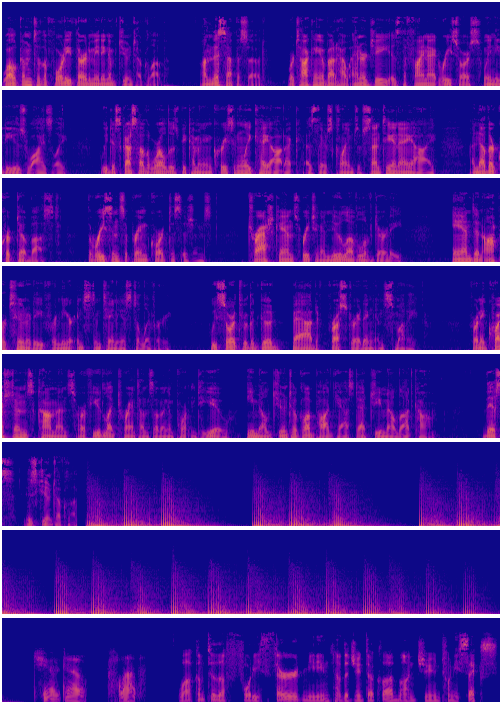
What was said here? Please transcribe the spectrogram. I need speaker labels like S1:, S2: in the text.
S1: Welcome to the 43rd meeting of Junto Club. On this episode, we're talking about how energy is the finite resource we need to use wisely. We discuss how the world is becoming increasingly chaotic as there's claims of sentient AI, another crypto bust, the recent Supreme Court decisions, trash cans reaching a new level of dirty, and an opportunity for near instantaneous delivery. We sort through the good, bad, frustrating, and smutty. For any questions, comments, or if you'd like to rant on something important to you, email juntoclubpodcast at gmail.com. This is Junto Club.
S2: Junto Club.
S3: Welcome to the 43rd meeting of the Junto Club on June 26th.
